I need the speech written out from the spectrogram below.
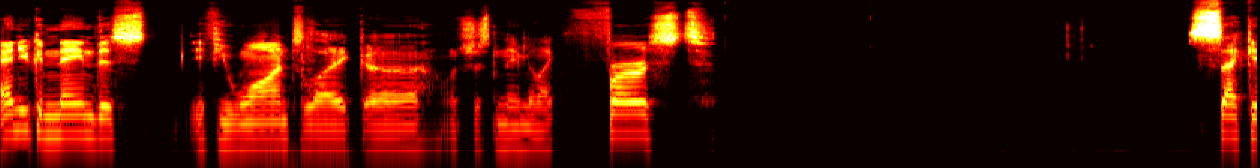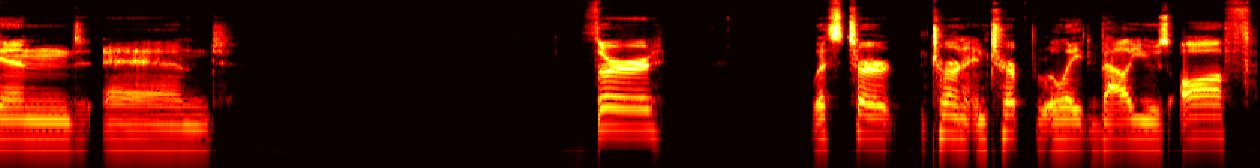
And you can name this if you want, like, uh, let's just name it like first, second, and third. Let's tur- turn interpolate values off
